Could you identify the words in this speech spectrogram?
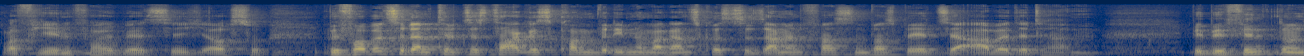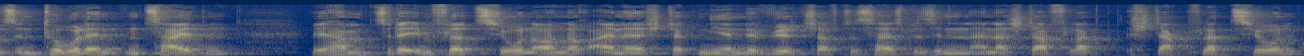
Auf jeden Fall, Bert, sehe ich auch so. Bevor wir zu deinem Tipp des Tages kommen, will ich noch mal ganz kurz zusammenfassen, was wir jetzt erarbeitet haben. Wir befinden uns in turbulenten Zeiten. Wir haben zu der Inflation auch noch eine stagnierende Wirtschaft, das heißt, wir sind in einer Stagflation.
